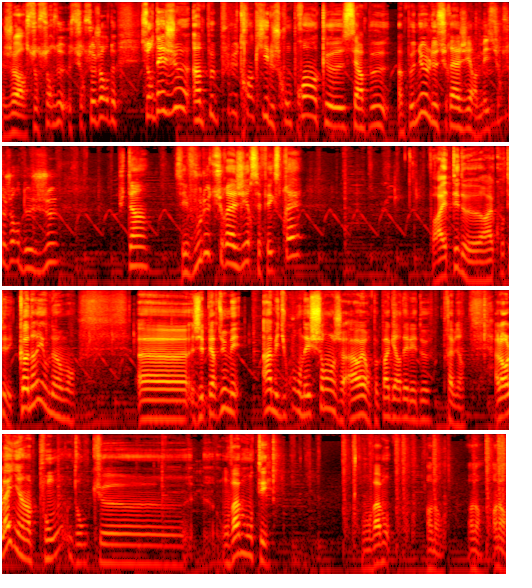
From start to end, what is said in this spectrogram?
Genre sur, sur, sur, ce genre de... Sur des jeux un peu plus tranquilles, je comprends que c'est un peu, un peu nul de surréagir, mais sur ce genre de jeu, putain, c'est voulu de surréagir, c'est fait exprès. Faut arrêter de raconter des conneries au bout d'un moment. Euh, J'ai perdu mes... Ah mais du coup on échange, ah ouais on peut pas garder les deux, très bien. Alors là il y a un pont, donc euh, on va monter. On va monter... Oh non, oh non, oh non.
